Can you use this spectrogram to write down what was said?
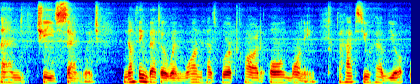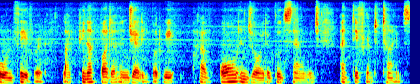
and cheese sandwich. Nothing better when one has worked hard all morning. Perhaps you have your own favorite, like peanut butter and jelly, but we have all enjoyed a good sandwich at different times.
